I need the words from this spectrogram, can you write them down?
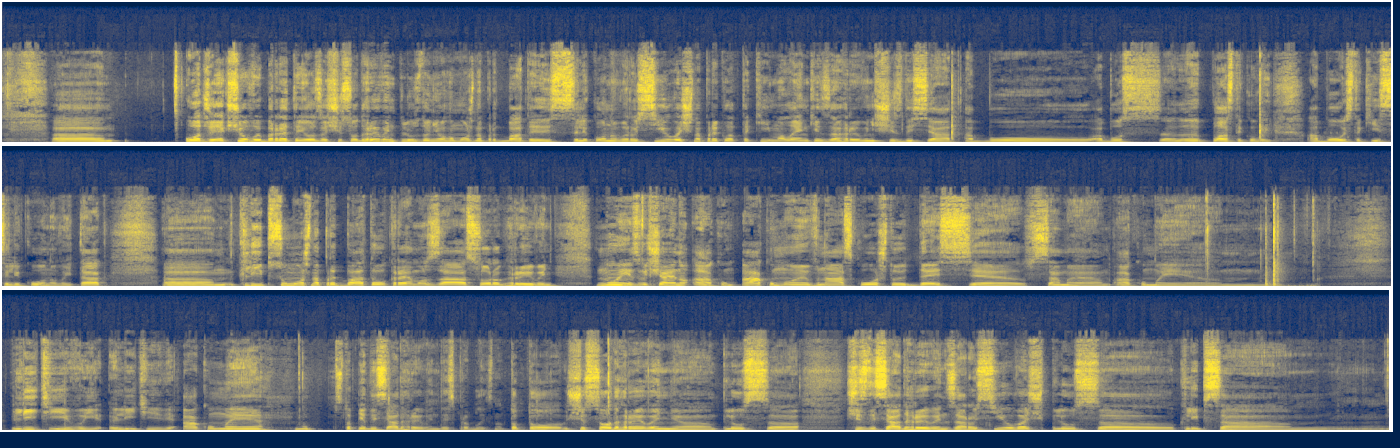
Отже, якщо ви берете його за 600 гривень, плюс до нього можна придбати силіконовий розсіювач, наприклад, такий маленький за гривень 60, або, або е, пластиковий, або ось такий силіконовий. Так? Е, кліпсу можна придбати окремо за 40 гривень. Ну і, звичайно, акум. Акуми в нас коштують десь е, саме акуми. ем, літієві, літієві акуми ну, 150 гривень десь приблизно. Тобто 600 гривень е, плюс е, 60 гривень за розсіювач, плюс е, кліпса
